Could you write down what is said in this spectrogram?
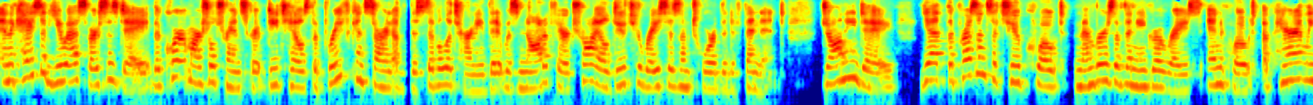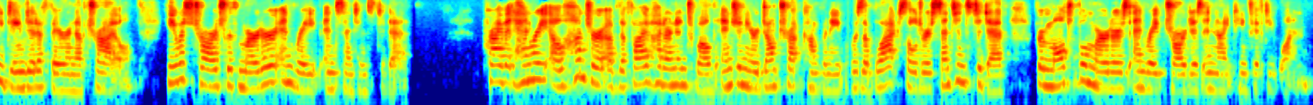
In the case of U.S. versus Day, the court martial transcript details the brief concern of the civil attorney that it was not a fair trial due to racism toward the defendant, Johnny Day. Yet the presence of two, quote, members of the Negro race, end quote, apparently deemed it a fair enough trial. He was charged with murder and rape and sentenced to death. Private Henry L. Hunter of the 512th Engineer Dump Truck Company was a black soldier sentenced to death for multiple murders and rape charges in 1951.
